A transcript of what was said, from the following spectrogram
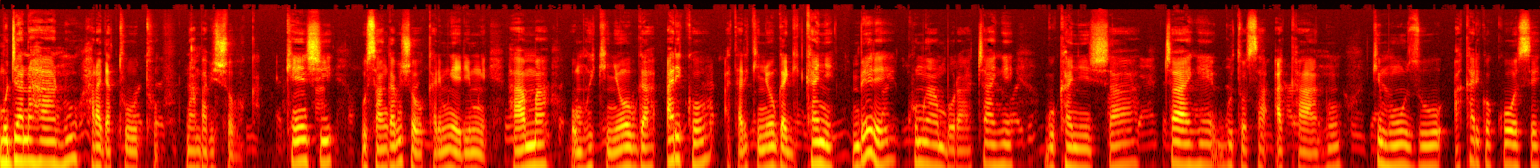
mujyana ahantu hari agatutu namba bishoboka kenshi usanga bishoboka rimwe rimwe hama umuha ikinyobwa ariko atari ikinyobwa gikanye mbere kumwambura canke gukanyisha canke gutosa akantu k'impuzu akariko kose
